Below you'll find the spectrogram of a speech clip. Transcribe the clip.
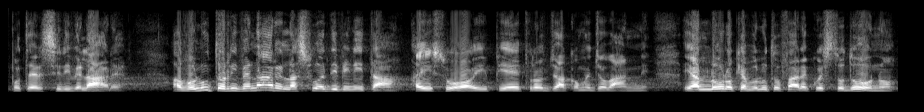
potersi rivelare. Ha voluto rivelare la sua divinità ai suoi, Pietro, Giacomo e Giovanni, e a loro che ha voluto fare questo dono,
